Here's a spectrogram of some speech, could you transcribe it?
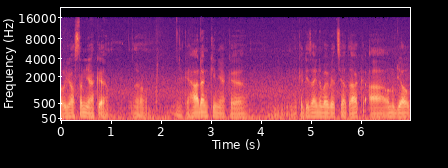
uh, udělal jsem nějaké, jo, nějaké hádanky, nějaké, nějaké designové věci a tak a on udělal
